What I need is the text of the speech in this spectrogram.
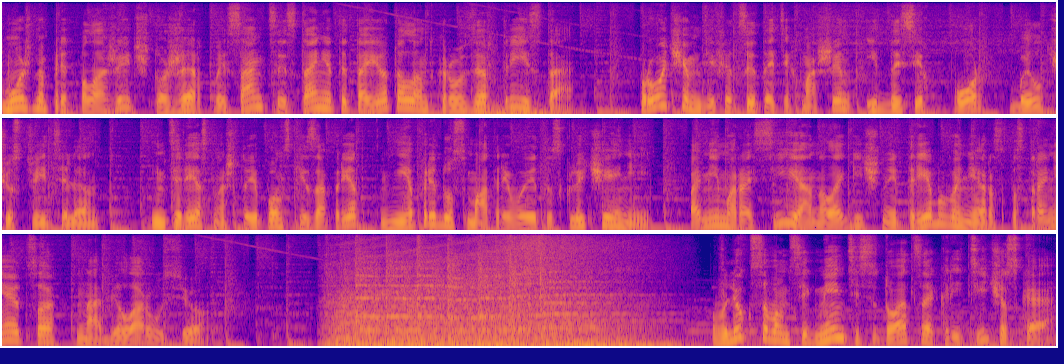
Можно предположить, что жертвой санкций станет и Toyota Land Cruiser 300. Впрочем, дефицит этих машин и до сих пор был чувствителен. Интересно, что японский запрет не предусматривает исключений. Помимо России, аналогичные требования распространяются на Белоруссию. В люксовом сегменте ситуация критическая.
